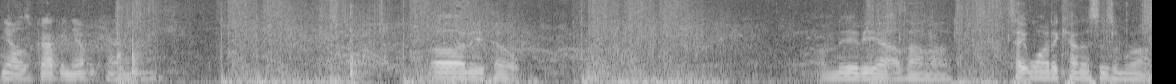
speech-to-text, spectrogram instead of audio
Yeah, I was grabbing the other cannon. Oh, I need help. I'm nearly out of ammo. Take one of the canisters and run.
